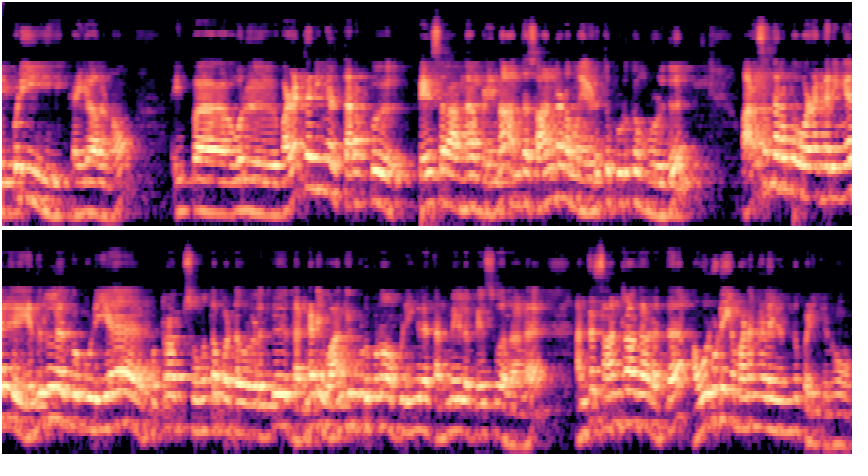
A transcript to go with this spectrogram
எப்படி கையாளணும்? இப்போ ஒரு வழக்கறிஞர் தரப்பு பேசுகிறாங்க அப்படின்னா அந்த சான்றை நம்ம எடுத்து கொடுக்கும் பொழுது அரசு தரப்பு வழக்கறிஞர் எதிரில் இருக்கக்கூடிய குற்றம் சுமத்தப்பட்டவர்களுக்கு தண்டனை வாங்கி கொடுக்கணும் அப்படிங்கிற தன்மையில் பேசுவதால் அந்த சான்றாதாரத்தை அவருடைய மனநிலையிலிருந்து படிக்கணும்.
